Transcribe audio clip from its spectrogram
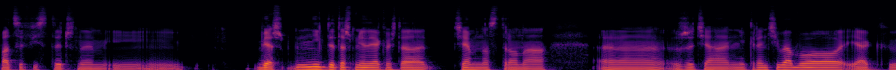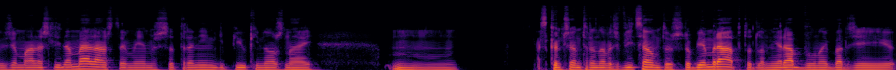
pacyfistycznym i, i wiesz, nigdy też mnie jakoś ta ciemna strona e, życia nie kręciła, bo jak ziomale szli na melanż, to ja miałem jeszcze treningi piłki nożnej. Mm, skończyłem trenować w liceum, to już robiłem rap, to dla mnie rap był najbardziej e,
